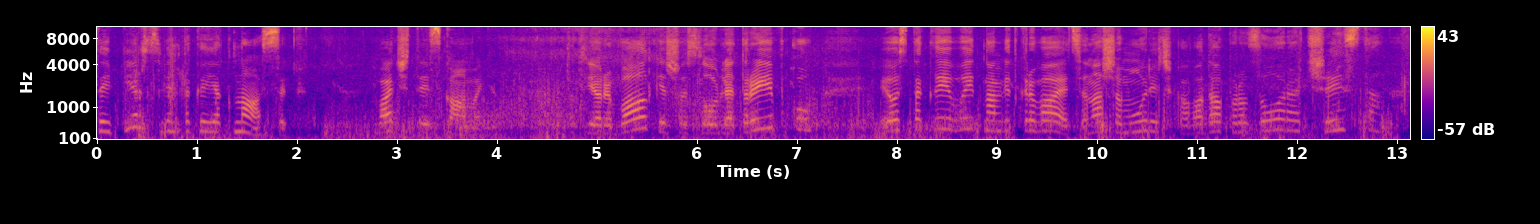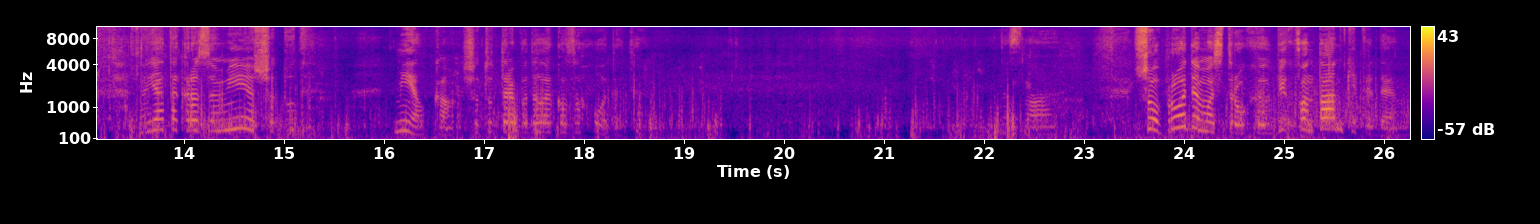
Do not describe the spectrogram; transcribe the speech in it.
Цей пірс він такий, як насип. Бачите, із каменя. Тут є рибалки, щось ловлять рибку. І ось такий вид нам відкривається. Наша морічка, вода прозора, чиста. Ну я так розумію, що тут мілка, що тут треба далеко заходити. Не знаю. Що, пройдемось трохи, в бік фонтанки підемо.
